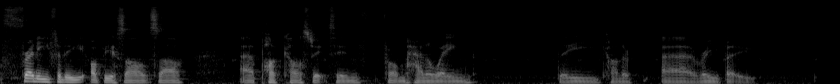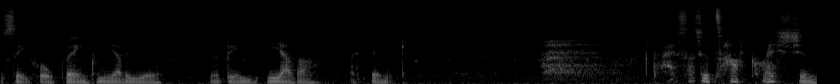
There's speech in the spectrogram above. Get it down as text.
Freddy for the obvious answer, podcast victim from Halloween, the kind of uh, reboot sequel thing from the other year would be the other, I think. That's such a tough question.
